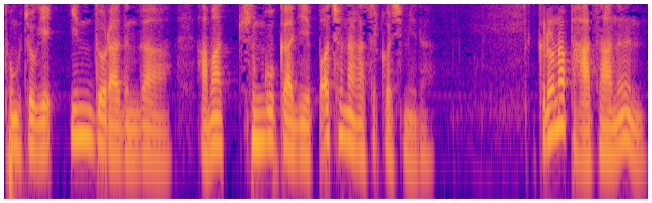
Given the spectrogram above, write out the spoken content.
동쪽의 인도라든가 아마 중국까지 뻗쳐나갔을 것입니다. 그러나 바사는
